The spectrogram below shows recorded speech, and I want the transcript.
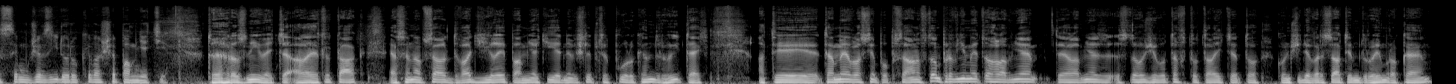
si může vzít do ruky vaše paměti. To je hrozný, veď, ale je to tak. Já jsem napsal dva díly paměti, jedny vyšly před půl rokem, druhý teď. A ty, tam je vlastně popsáno, v tom prvním je to hlavně, to je hlavně z toho života v totalitě, to končí 92. rokem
